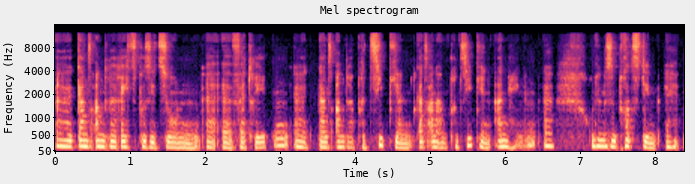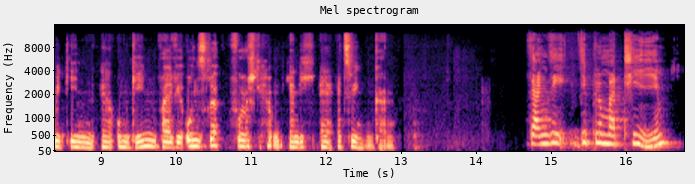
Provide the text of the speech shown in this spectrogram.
äh, ganz andere Rechtspositionen äh, äh, vertreten, äh, ganz andere Prinzipien, ganz anderen Prinzipien anhängen. Äh, und wir müssen trotzdem äh, mit ihnen umgehen, weil wir unsere Vorstellungen ja nicht erzwingen können. Sagen Sie, Diplomatie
